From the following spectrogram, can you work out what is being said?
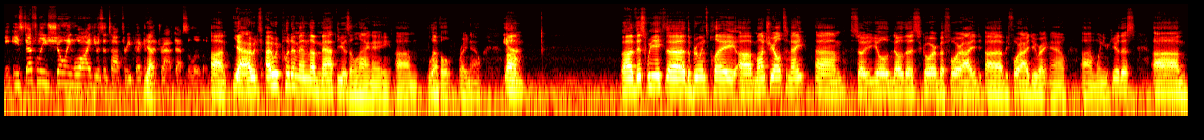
he's definitely showing why he was a top three pick in Yeah. that draft. Absolutely. Um, yeah, I would I would put him in the Matthews and Laine um, level right now. Yeah. Um, uh, this week, the the Bruins play uh, Montreal tonight, um, so you'll know the score before I uh, before I do right now. Um, when you hear this, um,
